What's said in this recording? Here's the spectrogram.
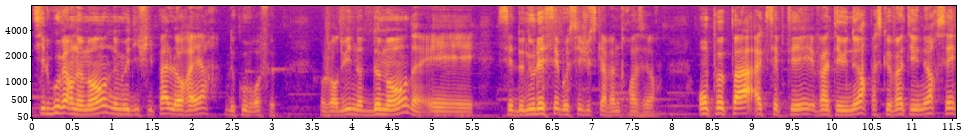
si le gouvernement ne modifie pas l'horaire de couvre-feu. Aujourd'hui, notre demande, est- c'est de nous laisser bosser jusqu'à 23 heures. On ne peut pas accepter 21 heures parce que 21 heures, c'est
